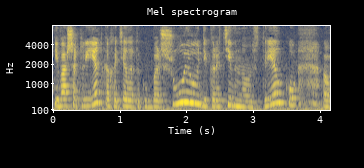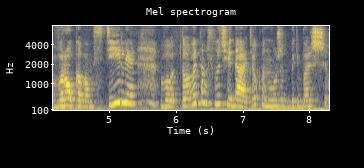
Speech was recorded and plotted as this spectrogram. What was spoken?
и ваша клиентка хотела такую большую декоративную стрелку в роковом стиле, вот, то в этом случае, да, отек он может быть большим.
